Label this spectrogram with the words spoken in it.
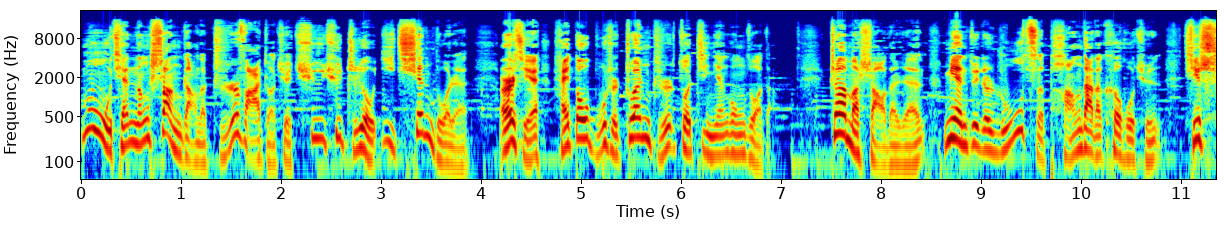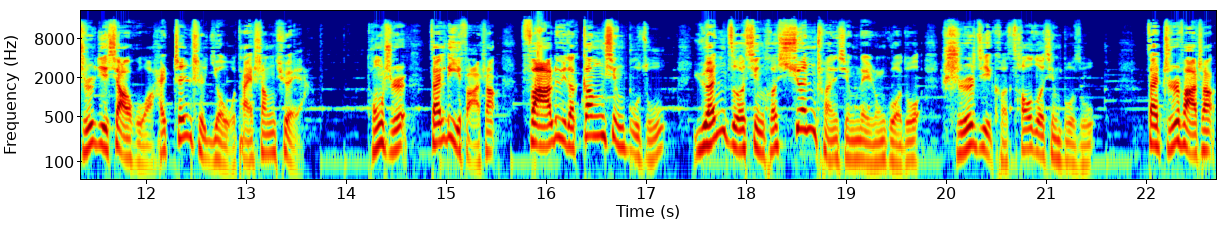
目前能上岗的执法者却区区只有一千多人，而且还都不是专职做禁烟工作的。这么少的人，面对着如此庞大的客户群，其实际效果还真是有待商榷呀。同时，在立法上，法律的刚性不足，原则性和宣传性内容过多，实际可操作性不足。在执法上，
